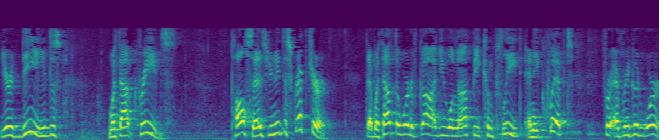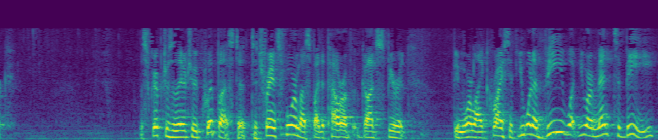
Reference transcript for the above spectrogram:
your deeds without creeds? Paul says you need the scripture. That without the word of God, you will not be complete and equipped for every good work. The scriptures are there to equip us, to, to transform us by the power of God's Spirit, be more like Christ. If you want to be what you are meant to be,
